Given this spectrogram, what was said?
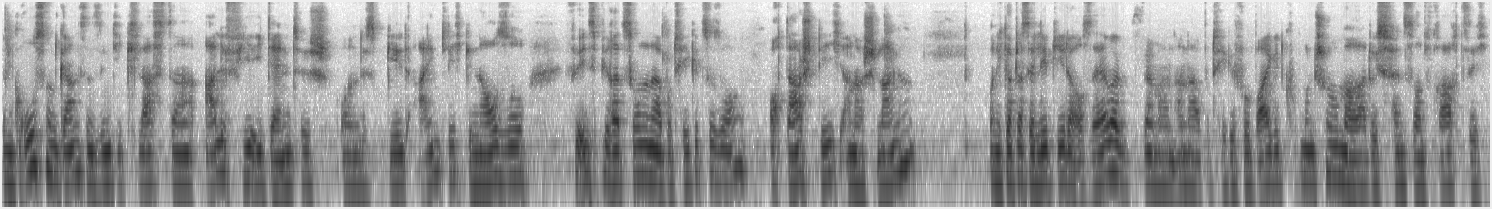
im Großen und Ganzen sind die Cluster alle vier identisch und es gilt eigentlich genauso für Inspiration in der Apotheke zu sorgen. Auch da stehe ich an der Schlange und ich glaube, das erlebt jeder auch selber. Wenn man an der Apotheke vorbeigeht, guckt man schon mal durchs Fenster und fragt sich,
